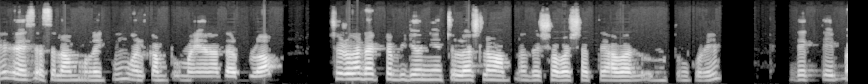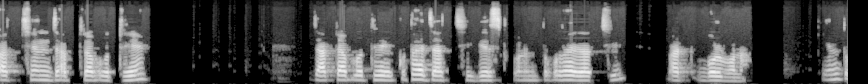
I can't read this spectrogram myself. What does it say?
হে গাইস আসসালামু আলাইকুম welcome to my another blog ছোটোখাটো একটা ভিডিও নিয়ে চলে আসলাম আপনাদের সবার সাথে আবার নতুন করে। দেখতেই পাচ্ছেন যাত্রাপথে। যাত্রাপথে কোথায় যাচ্ছি গেস্ট করেন তো কোথায় যাচ্ছি বাট বলব না। কিন্তু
